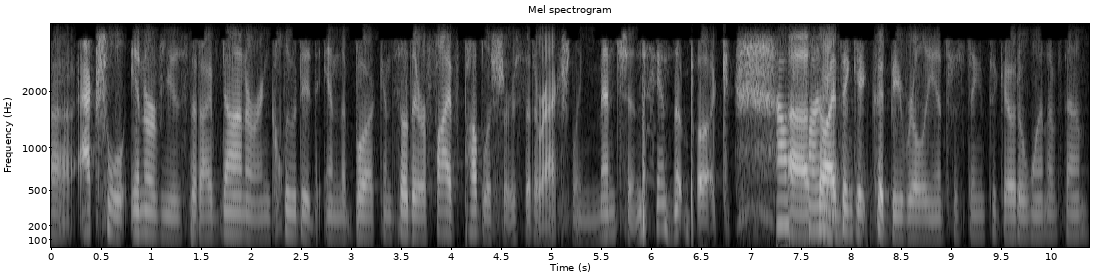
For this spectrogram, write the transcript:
uh, actual interviews that I've done are included in the book, and so there are five publishers that are actually mentioned in the book. How uh, funny. so I think it could be really interesting to go to one of them.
